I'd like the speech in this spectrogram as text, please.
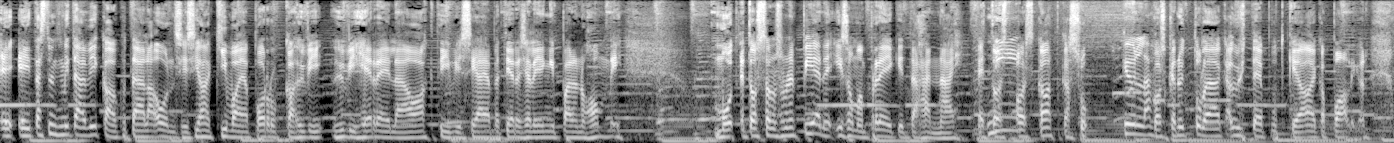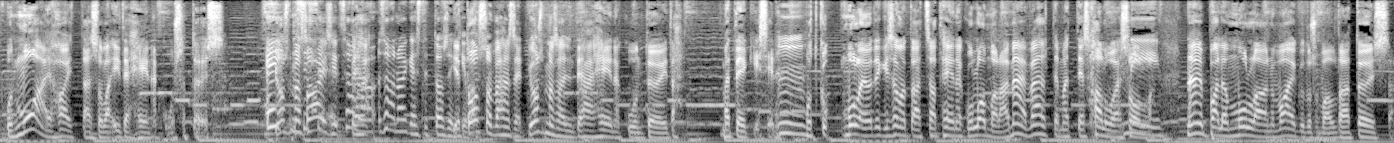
Ei, ei tässä nyt mitään vikaa, kun täällä on. Siis ihan kiva ja porukka hyvin, hyvin hereillä ja aktiivisia. Ja mä tiedän, siellä jengi paljon hommia. Mutta tuossa on semmoinen pienen isomman breikin tähän näin. Että niin. olisi, olisi katkaissut. Kyllä. Koska nyt tulee aika yhteenputkea aika paljon. Mutta mua ei haittaisi olla itse heinäkuussa töissä. Ei, jos mä siis saisin se, tehdä... se, on, se on oikeasti tosi Ja kiva. tossa on vähän se, että jos mä saisin tehdä heinäkuun töitä, mä tekisin. Mm. Mutta kun mulle jotenkin sanotaan, että sä oot heinäkuun lomalla, ja mä en välttämättä edes haluaisi Niin. olla. Näin paljon mulla on vaikutusvaltaa töissä.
